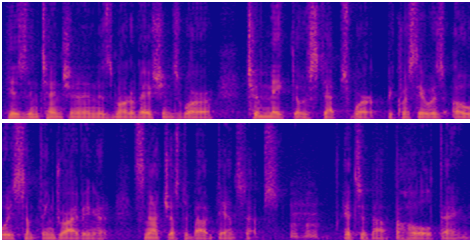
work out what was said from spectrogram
his intention and his motivations were to make those steps work, because there was always something driving it. It's not just about dance steps. It's about the whole thing.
